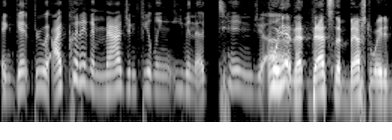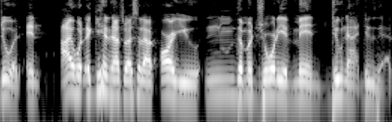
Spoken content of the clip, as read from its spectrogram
and get through it. I couldn't imagine feeling even a tinge of Well, yeah, that that's the best way to do it. And I would again, that's why I said I would argue the majority of men do not do that.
